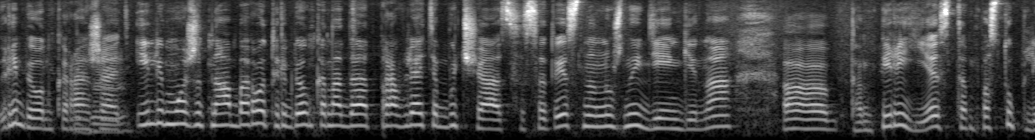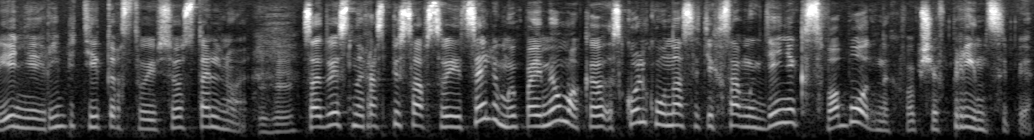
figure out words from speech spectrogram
ребенка рожать, или может наоборот ребенка надо отправлять обучаться, соответственно нужны деньги на э, там, переезд, там, поступление, репетиторство и все остальное. Соответственно, расписав свои цели, мы поймем, а сколько у нас этих самых денег свободных вообще в принципе.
